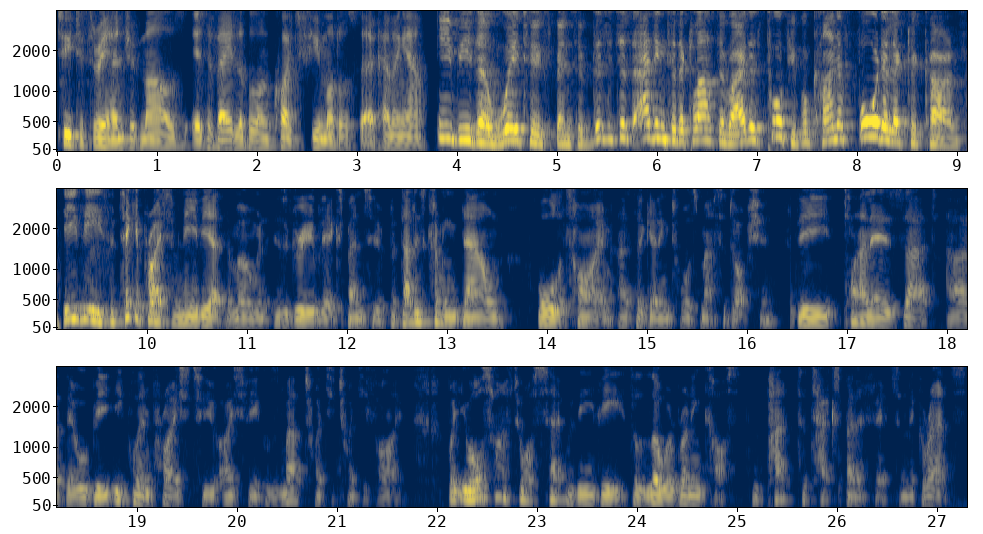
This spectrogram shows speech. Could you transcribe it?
two to 300 miles is available on quite a few models that are coming out. EVs are way too expensive. This is just adding to the class divide as poor people can't afford electric cars. EVs, the ticket price of an EV at the moment is agreeably expensive, but that is coming down all the time as they're getting towards mass adoption. The plan is that uh, they will be equal in price to ICE vehicles about 2025. But you also have to offset with EVs the lower running costs, the, to tax benefits, and the grants.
